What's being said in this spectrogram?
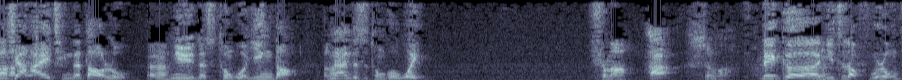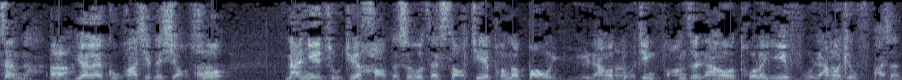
通向爱情的道路，嗯女的是通过阴道，嗯男的是通过胃是吗？啊。是吗？那个你知道芙蓉镇呐？啊原来古华写的小说。男女主角好的时候在扫街碰到暴雨，然后躲进房子，然后脱了衣服，然后就发生。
